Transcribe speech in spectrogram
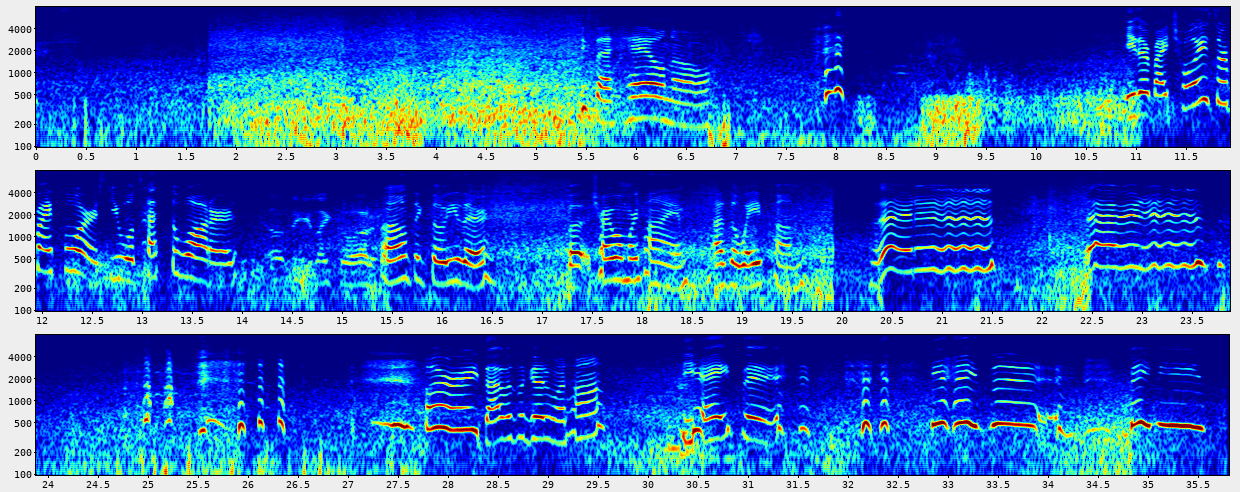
He said, hell no. Either by choice or by force, you will test the waters. I don't think you like the water. I don't think so either. But try one more time as the wave comes. There it is. There it is. All right, that was a good one, huh? He hates it. he hates it. Babies.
